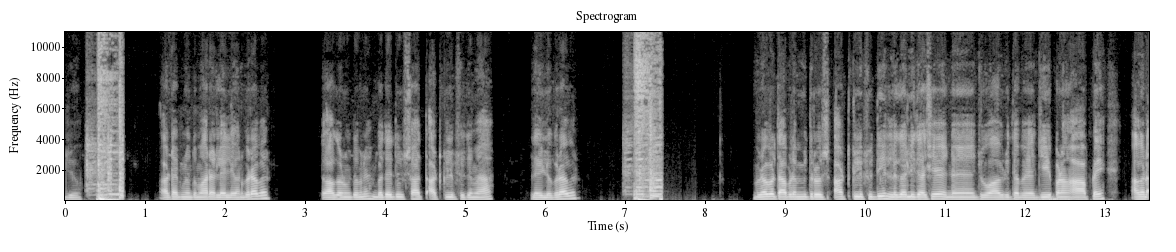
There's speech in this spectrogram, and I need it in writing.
જો આ ટાઈપનું તમારે લઈ લેવાનું, બરાબર? તો આગળ હું તમને બતાવી દઉં સાત, આઠ ક્લિપ સુધી તમે આ લઈ લો, બરાબર? બરાબર, તો આપણે મિત્રો આઠ ક્લિપ સુધી લગાવી લીધા છે અને જો આવી રીતે આપણે જે પણ આ આપણે આગળ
